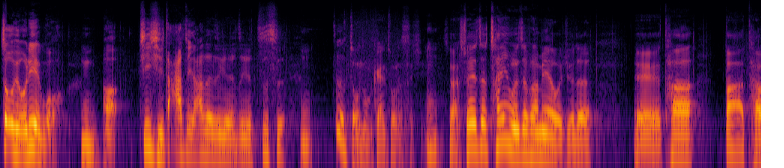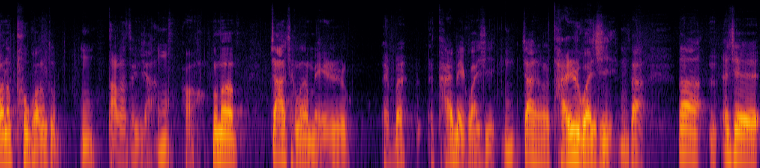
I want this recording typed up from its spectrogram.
周游列国，嗯。啊。激起大家对他的这个这个支持，嗯，这是总统该做的事情，嗯，是吧？所以在蔡英文这方面，我觉得，呃，他把台湾的曝光度，嗯，大大增加，嗯，好，那么加强了美日，呃，不是台美关系，嗯，加上台日关系，是吧？那而且，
